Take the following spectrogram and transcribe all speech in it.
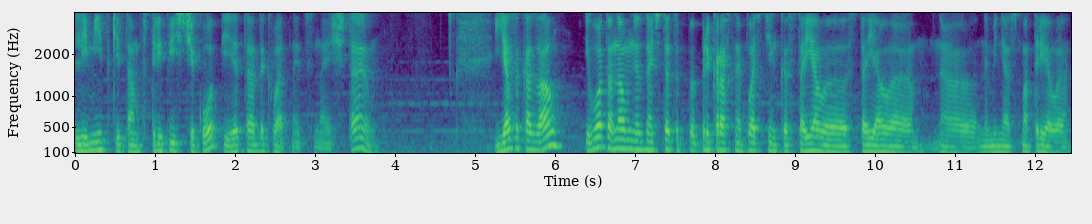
лимитки там в 3000 копий это адекватная цена, я считаю. Я заказал, и вот она у меня, значит, эта прекрасная пластинка стояла, стояла э, на меня, смотрела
